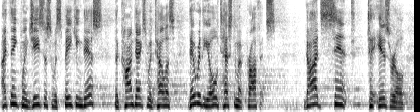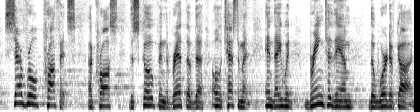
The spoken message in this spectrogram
I think when Jesus was speaking this, the context would tell us they were the Old Testament prophets. God sent to Israel several prophets across the scope and the breadth of the Old Testament, and they would bring to them the Word of God.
